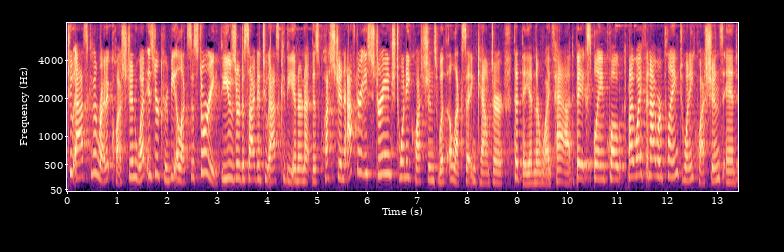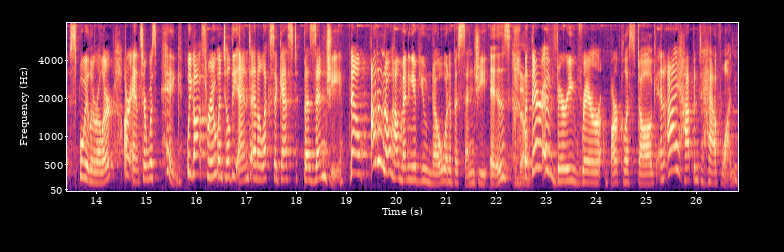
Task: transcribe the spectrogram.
to ask the Reddit question, what is your creepy Alexa story? The user decided to ask the internet this question after a strange 20 questions with Alexa encounter that they and their wife had. They explained, quote, my wife and I were playing 20 questions, and spoiler alert, our answer was pig. We got through until the end and Alexa guessed Basenji. Now, I don't know how many of you know what a Basenji is, but they're a very rare barkless dog and I happen to have one.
